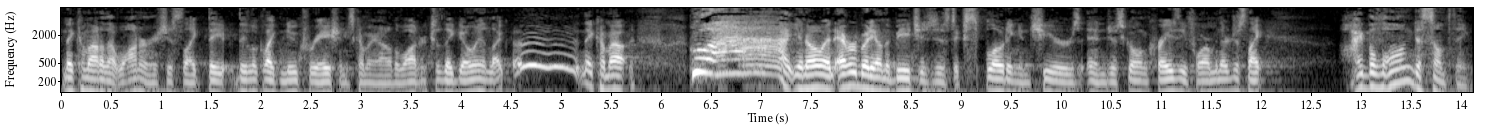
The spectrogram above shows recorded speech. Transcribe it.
and they come out of that water and it's just like they, they look like new creations coming out of the water because they go in like, and they come out, Wah! you know, and everybody on the beach is just exploding in cheers and just going crazy for them and they're just like, I belong to something.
